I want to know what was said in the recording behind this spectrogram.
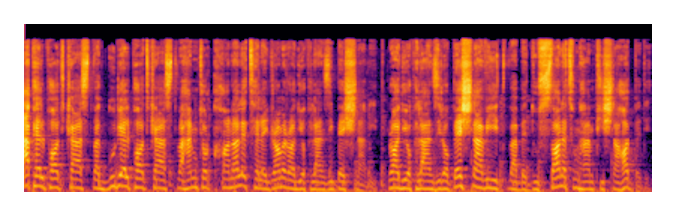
Apple Podcast و Google Podcast و همینطور کانال تلگرام رادیو پلنزی بشنوید. رادیو پلنزی رو بشنوید و به دوستانتون هم پیشنهاد بدید.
